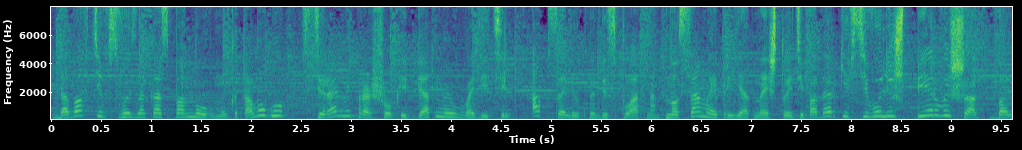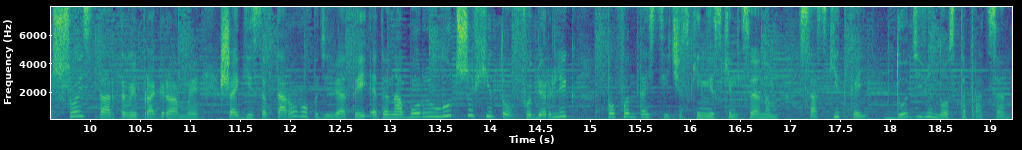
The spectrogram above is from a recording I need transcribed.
добавьте в свой заказ по новому каталогу стиральный порошок и пятный уводитель. Абсолютно бесплатно. Но самое приятное, что эти подарки всего лишь первый шаг большой стартовой программы. Шаги со 2 по 9 – это наборы лучших хитов Фаберлик по фантастически низким ценам со скидкой до 90%.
